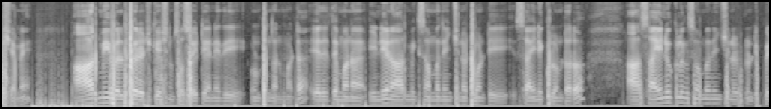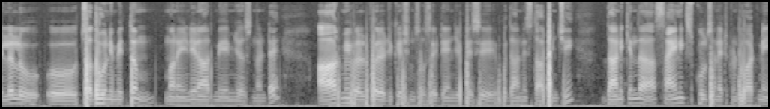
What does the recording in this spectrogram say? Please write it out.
విషయమే ఆర్మీ వెల్ఫేర్ ఎడ్యుకేషన్ సొసైటీ అనేది ఉంటుందన్నమాట ఏదైతే మన ఇండియన్ ఆర్మీకి సంబంధించినటువంటి సైనికులు ఉంటారో ఆ సైనికులకు సంబంధించినటువంటి పిల్లలు చదువు నిమిత్తం మన ఇండియన్ ఆర్మీ ఏం చేస్తుందంటే ఆర్మీ వెల్ఫేర్ ఎడ్యుకేషన్ సొసైటీ అని చెప్పేసి ఒక దాన్ని స్థాపించి దాని కింద సైనిక్ స్కూల్స్ అనేటటువంటి వాటిని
